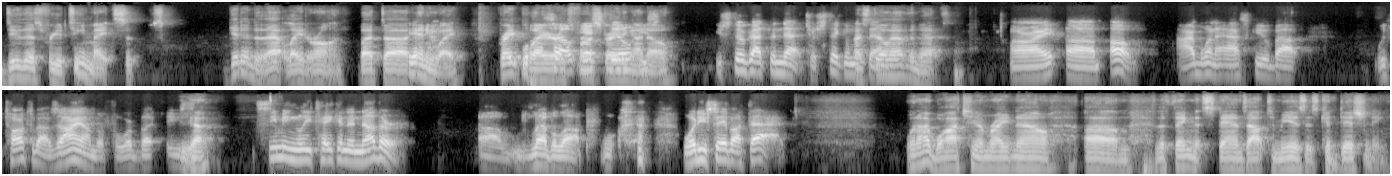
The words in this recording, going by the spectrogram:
do this for your teammates. Get into that later on. But uh, Yeah. anyway, great Well, player. so it's frustrating, still- I know. you still got the Nets. You're sticking with that. I still them. have the Nets. All right. Um, oh, I want to ask you about. We've talked about Zion before, but he's Yeah. seemingly taken another uh, level up. what do you say about that? When I watch him right now, um, the thing that stands out to me is his conditioning.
